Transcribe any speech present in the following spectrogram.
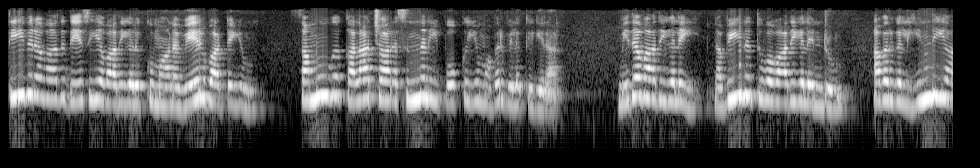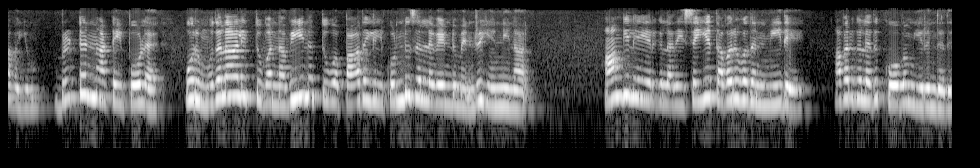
தீவிரவாத தேசியவாதிகளுக்குமான வேறுபாட்டையும் சமூக கலாச்சார சிந்தனை போக்கையும் அவர் விளக்குகிறார். மிதவாதிகளை நவீனத்துவவாதிகள் என்றும் அவர்கள் இந்தியாவையும் பிரிட்டன் நாட்டை போல ஒரு முதலாளித்துவ நவீனத்துவ பாதையில் கொண்டு செல்ல வேண்டும் என்று எண்ணினார். ஆங்கிலேயர்கள் அதை செய்ய தவறுவதன் மீதே அவர்களது கோபம் இருந்தது.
